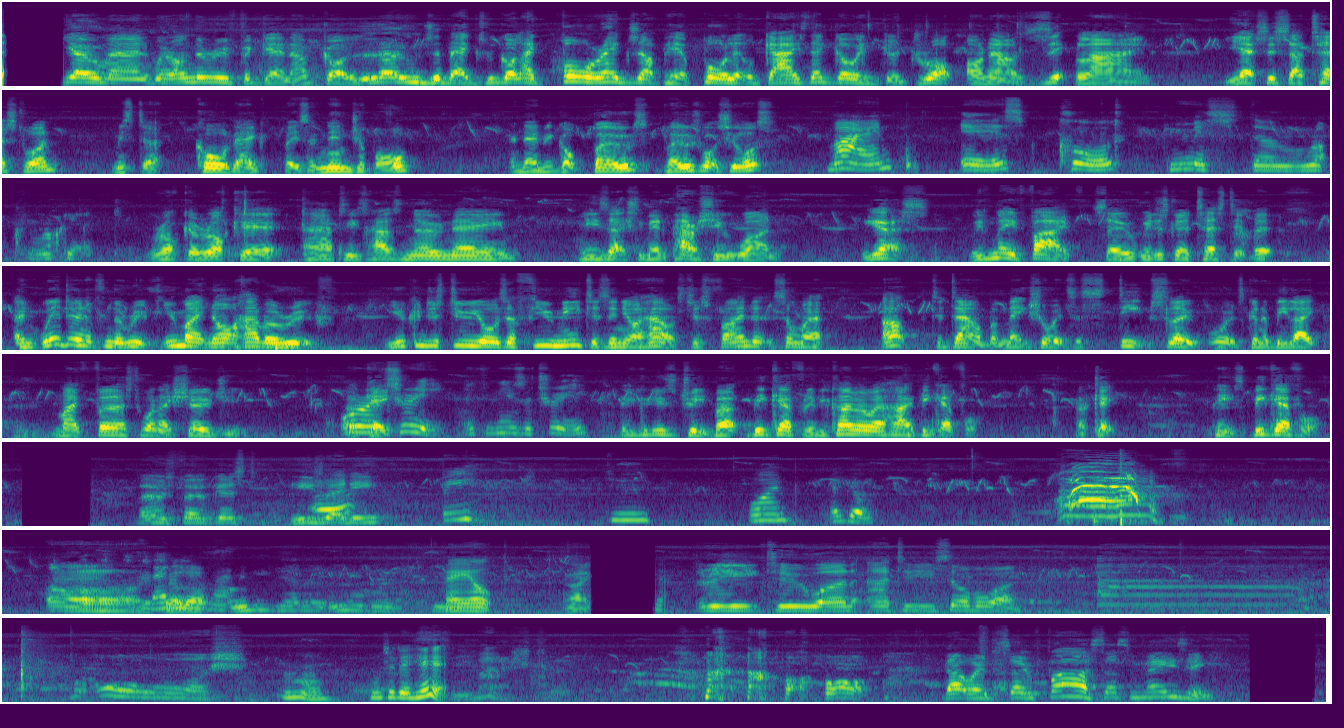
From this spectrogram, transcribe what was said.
Yo, man, we're on the roof again. I've got loads of eggs. We've got like four eggs up here. Poor little guys. They're going to drop on our zip line. Yes, this is our test one. Mr. Cold Egg, but it's a ninja ball. And then we've got Bose. Bose, what's yours? Mine is called Mr. Rock Rocket. Rocker Rocket. Artie's has no name. He's actually made a parachute one. Yes, we've made five, so we're just going to test it. But and we're doing it from the roof. You might not have a roof, You can just do yours a few meters in your house. Just find it somewhere up to down, but make sure it's a steep slope, or it's going to be like my first one I showed you. Or okay. a tree. You could use a tree. You could use a tree, but be careful. If you climb over high, be careful. Okay. Peace. Be careful. Bo's focused. He's uh, ready. Three, two, one, and go. Oh, it fell off. We need the other. We need the. Fail. Right. Yeah. Three, two, one. Atty, silver one. Gosh. Oh, what did it hit? Smashed. that went so fast. That's amazing.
